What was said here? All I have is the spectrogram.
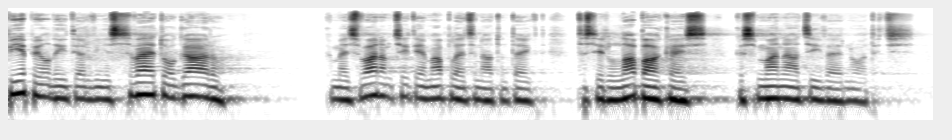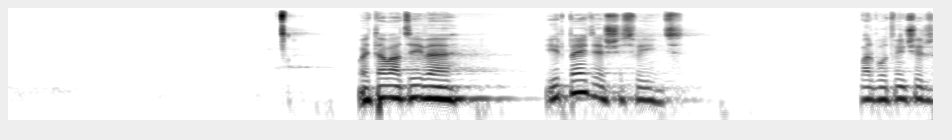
piepildīti ar viņa svēto garu, ka mēs varam citiem apliecināt un teikt, tas ir labākais, kas manā dzīvē ir noticis. Vai tavā dzīvē ir beidzies šis vīns? Varbūt viņš ir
